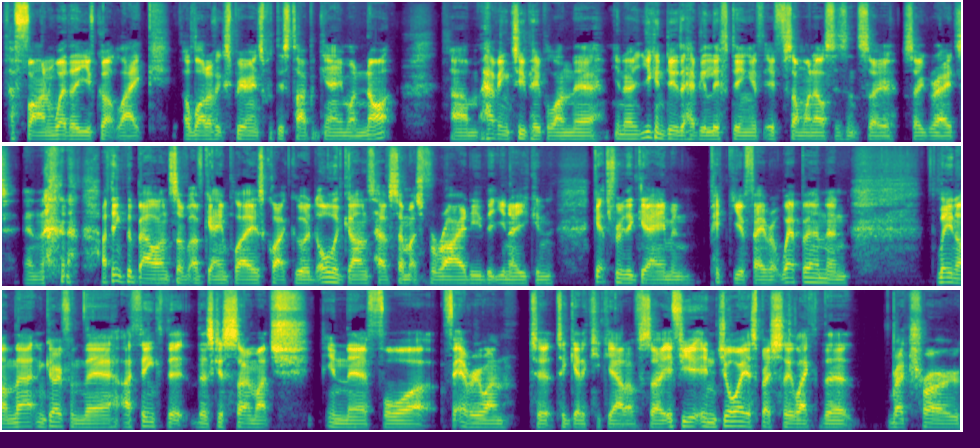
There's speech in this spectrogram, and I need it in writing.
for fun, whether you've got like a lot of experience with this type of game or not um, having two people on there, you know, you can do the heavy lifting if, if someone else isn't so so great. And I think the balance of, of gameplay is quite good. All the guns have so much variety that you know you can get through the game and pick your favorite weapon and lean on that and go from there. I think that there's just so much in there for for everyone to to get a kick out of. So if you enjoy, especially like the retro,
